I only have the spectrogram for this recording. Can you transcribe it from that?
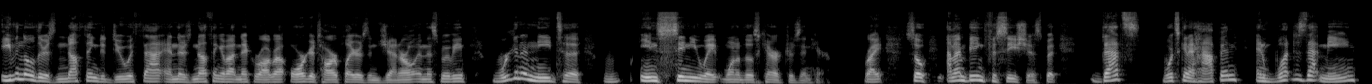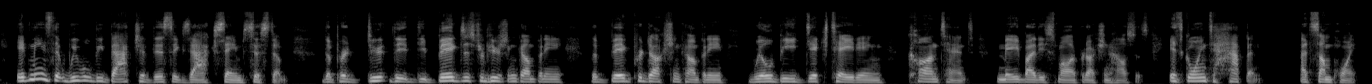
even though there's nothing to do with that and there's nothing about Nicaragua or guitar players in general in this movie, we're going to need to insinuate one of those characters in here, right? So, and I'm being facetious, but that's what's going to happen. And what does that mean? It means that we will be back to this exact same system. The produ- the the big distribution company, the big production company will be dictating content made by these smaller production houses. It's going to happen at some point,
